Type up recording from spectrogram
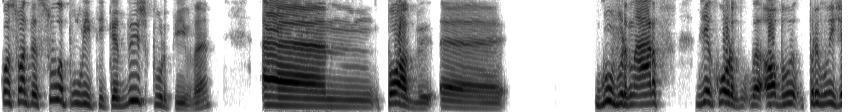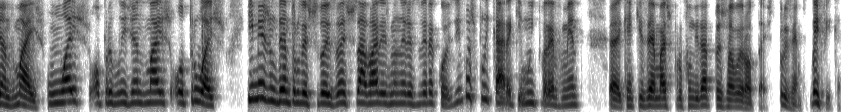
consoante a sua política desportiva, pode uh, governar-se de acordo, privilegiando mais um eixo ou privilegiando mais outro eixo. E mesmo dentro destes dois eixos há várias maneiras de ver a coisa. E vou explicar aqui muito brevemente, uh, quem quiser mais profundidade, depois já ler o texto. Por exemplo, Benfica.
